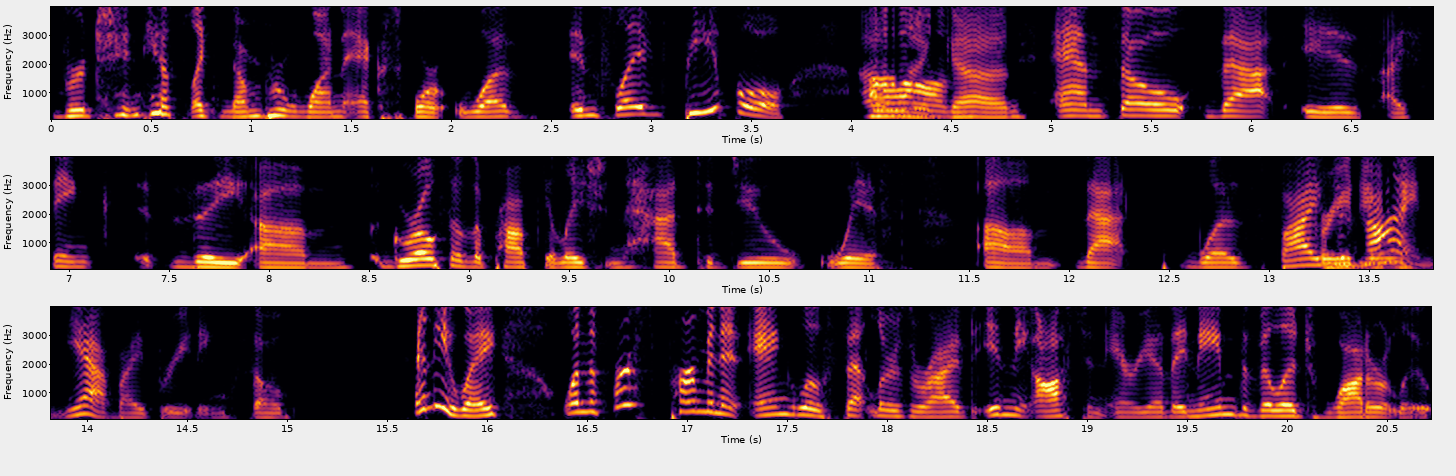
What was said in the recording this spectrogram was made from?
Virginia's like number one export was enslaved people. Oh my Um, God. And so that is, I think, the um, growth of the population had to do with um, that was by Breeding. design. Yeah, by breeding. So Anyway, when the first permanent Anglo settlers arrived in the Austin area, they named the village Waterloo.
